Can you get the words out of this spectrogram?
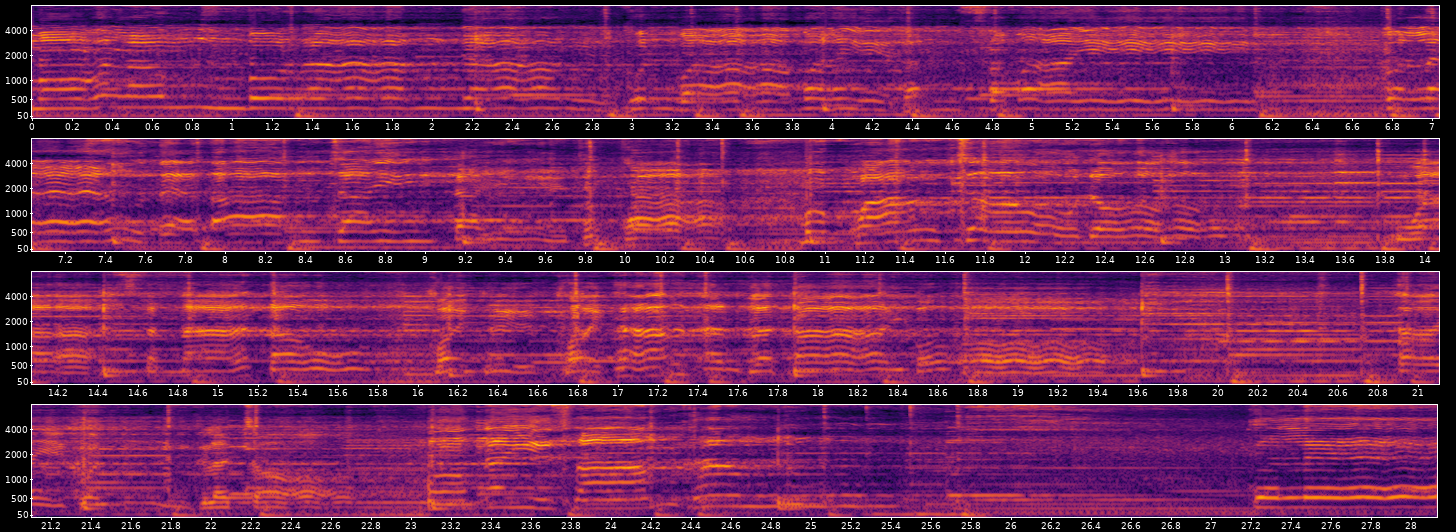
หมอลำโบราณยังคนว่าไม่ทันสมัย ก็แล้วแต่ตามใจได้ทุกทางมอบควางเจ้าดอกวาสนาเต้าคอยคืบคอยค้านอันกระตายบอกไอ้คนกระจอกบอกได้สามคำก็แล้ว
